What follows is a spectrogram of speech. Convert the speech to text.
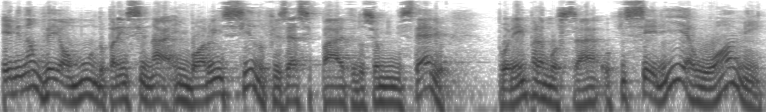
Ele não veio ao mundo para ensinar, embora o ensino fizesse parte do seu ministério, porém para mostrar o que seria o homem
